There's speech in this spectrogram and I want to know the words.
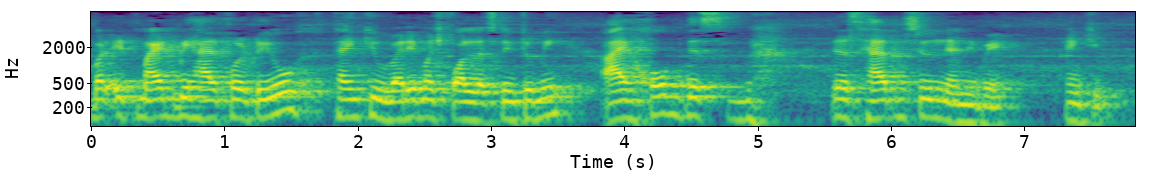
But it might be helpful to you. Thank you very much for listening to me. I hope this this helps you in any way. Thank you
